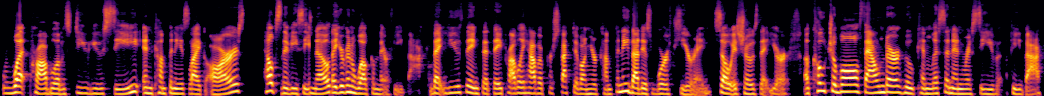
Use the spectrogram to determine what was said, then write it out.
what problems do you see in companies like ours? Helps the VC know that you're going to welcome their feedback, that you think that they probably have a perspective on your company that is worth hearing. So it shows that you're a coachable founder who can listen and receive feedback.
